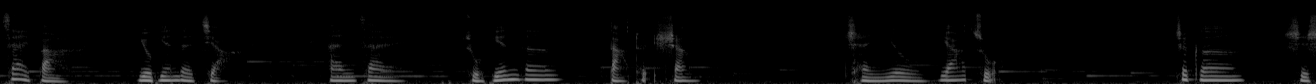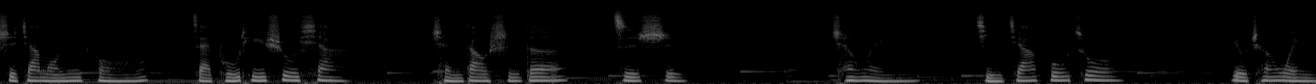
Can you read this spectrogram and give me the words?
再把右边的脚安在左边的大腿上，承右压左，这个。是释迦牟尼佛在菩提树下成道时的姿势，称为结跏趺坐，又称为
